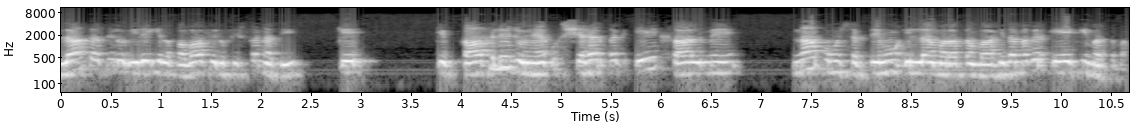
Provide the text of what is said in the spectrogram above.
لا تصل الیہ القوافل فی السنۃ کہ کہ قافلے جو ہیں اس شہر تک ایک سال میں نہ پہنچ سکتے ہوں الا مرتبہ واحدہ، مگر ایک ہی مرتبہ۔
